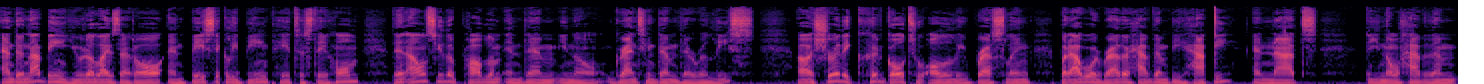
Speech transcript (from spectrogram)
and they're not being utilized at all and basically being paid to stay home, then I don't see the problem in them, you know, granting them their release. Uh, sure, they could go to All Elite Wrestling, but I would rather have them be happy and not you know, have them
